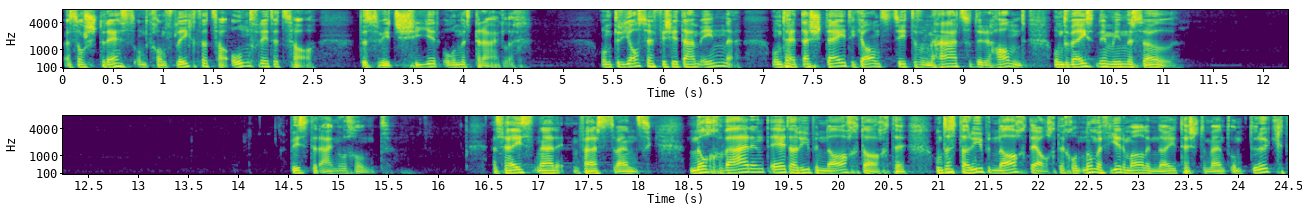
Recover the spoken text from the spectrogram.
so Stress und Konflikte zu haben, Unfrieden zu haben, das wird schier unerträglich. Und der Josef ist in dem innen und hat den Stein die ganze Zeit auf dem Herz oder der Hand und weiss nicht, wie er soll. bis der Engel kommt. Es heißt im Vers 20, noch während er darüber nachdachte, und das darüber nachdachte kommt nur viermal im Neuen Testament und drückt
